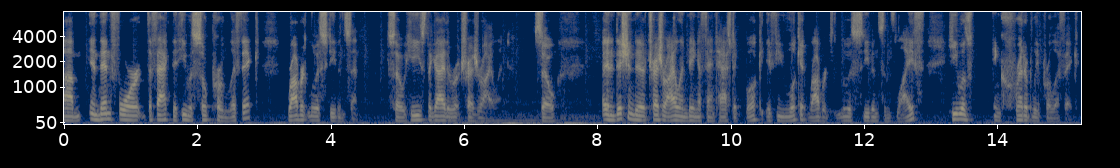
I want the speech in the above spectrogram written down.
Um, and then for the fact that he was so prolific, Robert Louis Stevenson. So he's the guy that wrote Treasure Island. So in addition to Treasure Island being a fantastic book, if you look at Robert Louis Stevenson's life, he was incredibly prolific.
